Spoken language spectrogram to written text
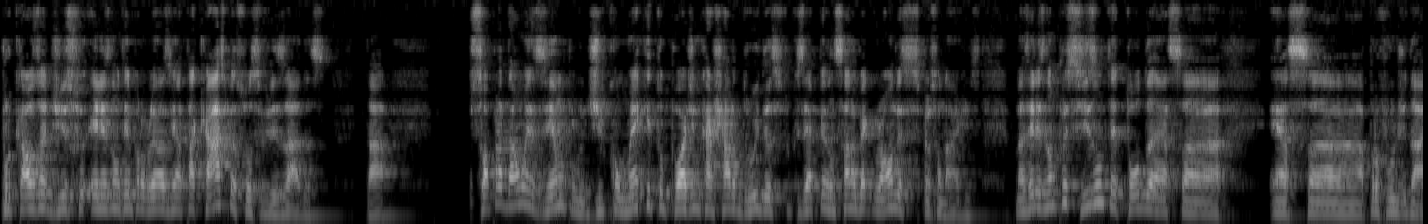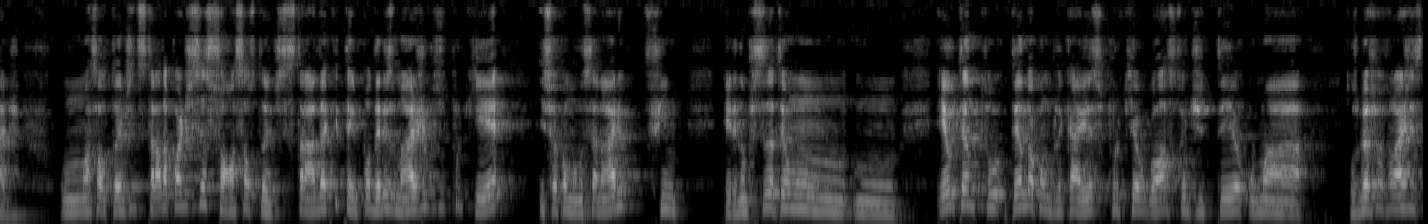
por causa disso, eles não têm problemas em atacar as pessoas civilizadas. Tá? Só para dar um exemplo de como é que tu pode encaixar druidas se tu quiser pensar no background desses personagens. Mas eles não precisam ter toda essa, essa profundidade. Um assaltante de estrada pode ser só um assaltante de estrada que tem poderes mágicos, porque isso é comum no cenário, fim. Ele não precisa ter um, um eu tento, tendo a complicar isso porque eu gosto de ter uma. Os meus personagens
